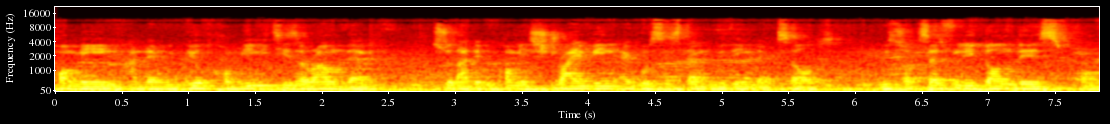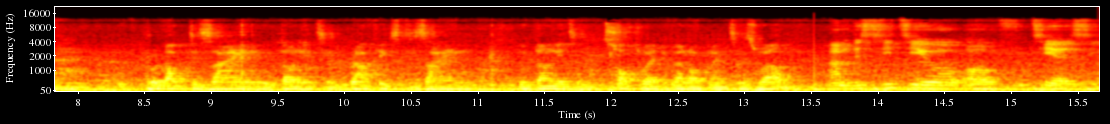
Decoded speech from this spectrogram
coming and then we build communities around them so that they become a striving ecosystem within themselves. We've successfully done this from product design, we've done it in graphics design, we've done it in software development as well. I'm the CTO of TSC,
